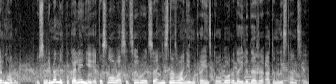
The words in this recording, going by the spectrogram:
Чернобыль. У современных поколений это слово ассоциируется не с названием украинского города или даже атомной станции.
